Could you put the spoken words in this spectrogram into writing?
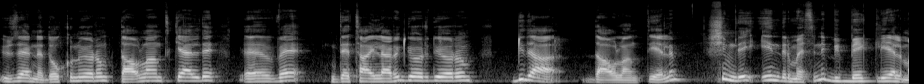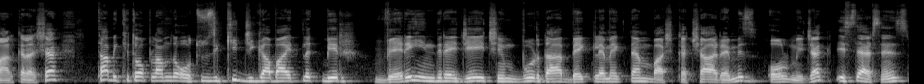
Üzerine dokunuyorum. Download geldi ee, ve detayları gör diyorum. Bir daha download diyelim. Şimdi indirmesini bir bekleyelim arkadaşlar. Tabii ki toplamda 32 GB'lık bir veri indireceği için burada beklemekten başka çaremiz olmayacak. İsterseniz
